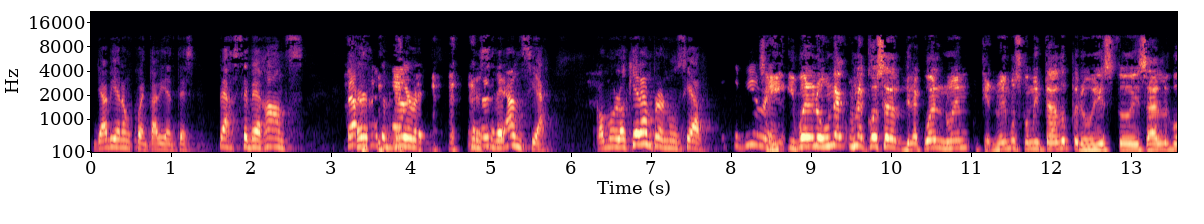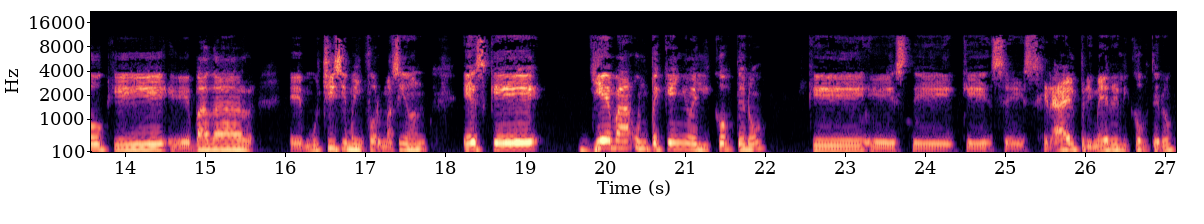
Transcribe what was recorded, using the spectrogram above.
ya vieron cuentavientes perseverance, perseverancia, como lo quieran pronunciar. Sí, y bueno, una, una cosa de la cual no, que no hemos comentado, pero esto es algo que eh, va a dar eh, muchísima información, es que lleva un pequeño helicóptero que, este, que será el primer helicóptero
